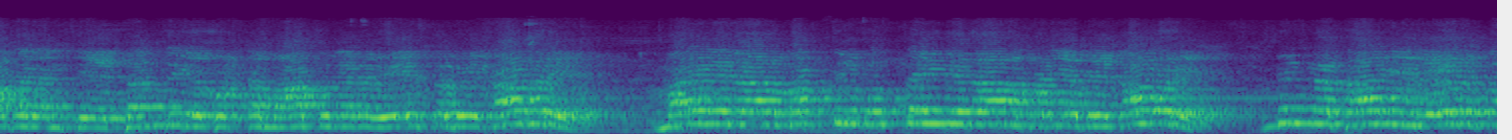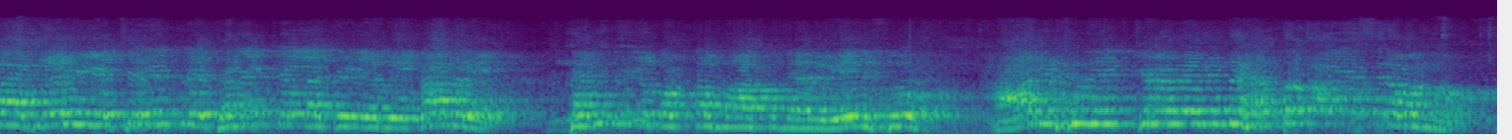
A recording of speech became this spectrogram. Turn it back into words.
ಅದರಂತೆ ತಂದೆಗೆ ಕೊಟ್ಟ ಮಾತು ನೆರವೇರಿಸಬೇಕಾದರೆ ಮರಳಿ ನಾನು ಮತ್ತೆ ಮುತ್ತೈದೆ ದಾನ ಪಡೆಯಬೇಕಾದರೆ ನಿನ್ನ ತಾಯಿ ರೇಣುಕಾ ದೇವಿಯ ಚರಿತ್ರೆ ಜನಕ್ಕೆಲ್ಲ ತಿಳಿಯಬೇಕಾದರೆ ಕೊಟ್ಟ ಮಾತು ನೆರವೇರಿಸು, ಹಾರಿಸು ಕ್ಷಣವೇ ನಿನ್ನ ಹೆತ್ತ ತಾಯಿಯ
